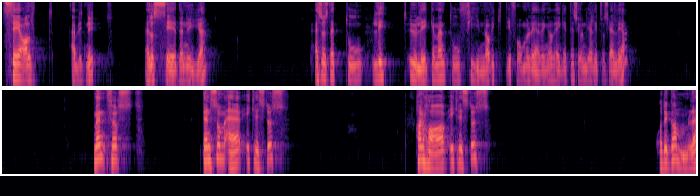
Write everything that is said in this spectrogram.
Se, alt er blitt nytt. Eller se det nye. Jeg syns det er to litt ulike, men to fine og viktige formuleringer, egentlig, selv om de er litt forskjellige. Men først den som er i Kristus. Han har i Kristus. Og det gamle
